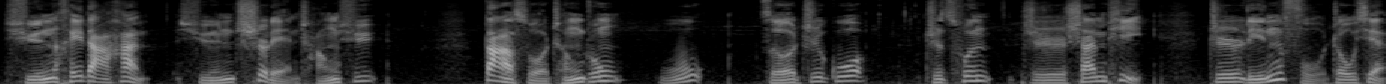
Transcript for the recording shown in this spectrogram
寻黑大汉，寻赤脸长须，大所城中无，则知郭，知村，知山僻，知林府州县，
